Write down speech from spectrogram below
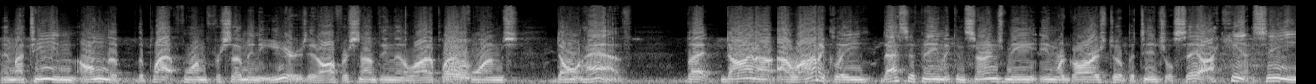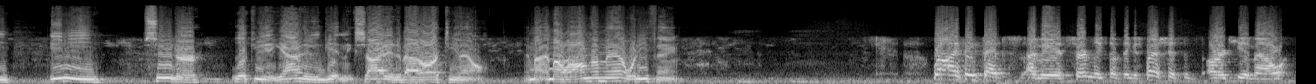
and my team on the, the platform for so many years. It offers something that a lot of platforms don't have. But Don, ironically, that's the thing that concerns me in regards to a potential sale. I can't see any suitor looking at Yahoo and getting excited about RTML. Am I, am I wrong on that? What do you think? Well, I think that's, I mean, it's certainly something, especially since RTML,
